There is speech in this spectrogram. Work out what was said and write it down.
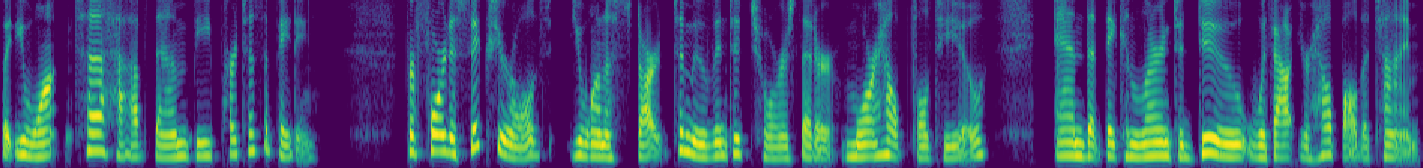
but you want to have them be participating. For four to six year olds, you want to start to move into chores that are more helpful to you and that they can learn to do without your help all the time,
